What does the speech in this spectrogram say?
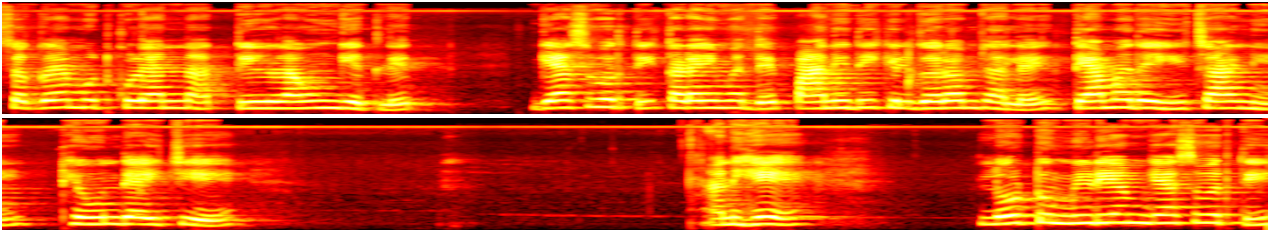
सगळ्या मुटकुळ्यांना तीळ लावून घेतलेत. गॅसवरती कढाईमध्ये पाणी देखील गरम झालं आहे त्यामध्ये ही चाळणी ठेवून द्यायची आहे. आणि हे लो टू मिडियम गॅसवरती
